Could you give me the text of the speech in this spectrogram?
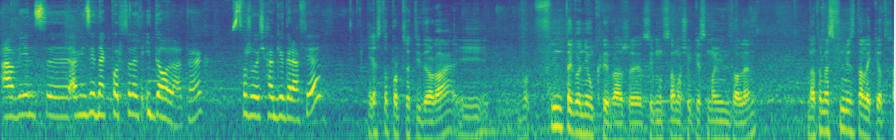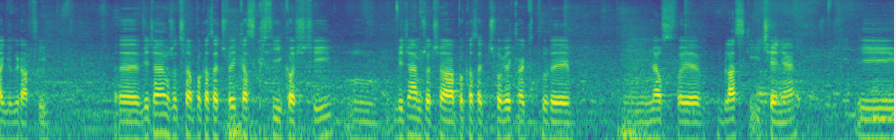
A więc, y, a więc jednak portret idola, tak? Stworzyłeś hagiografię? Jest to portret idola i bo film tego nie ukrywa, że Zygmunt Samosiuk jest moim idolem. Natomiast film jest daleki od hagiografii. E, Wiedziałem, że trzeba pokazać człowieka z krwi i kości. Mm, Wiedziałem, że trzeba pokazać człowieka, który mm, miał swoje blaski i cienie. I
